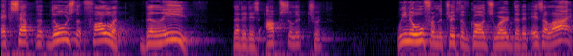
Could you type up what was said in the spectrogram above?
except that those that follow it believe that it is absolute truth. We know from the truth of God's word that it is a lie.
